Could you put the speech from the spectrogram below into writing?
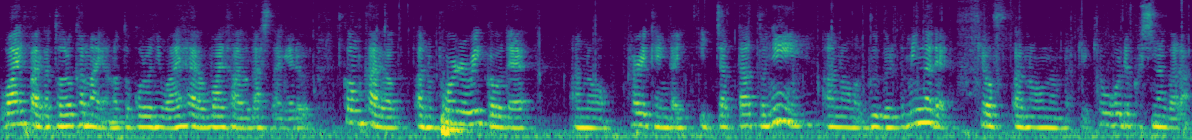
w i f i が届かないようなところに w i f i を w i f i を出してあげる。今回はあのポートリコであのハリケーンが行っちゃった後にあの Google とみんなであのなんだっけ協力しながら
